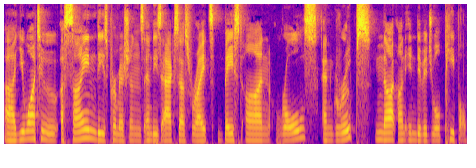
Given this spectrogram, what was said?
uh, you want to assign these permissions and these access rights based on roles and groups, not on individual people.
